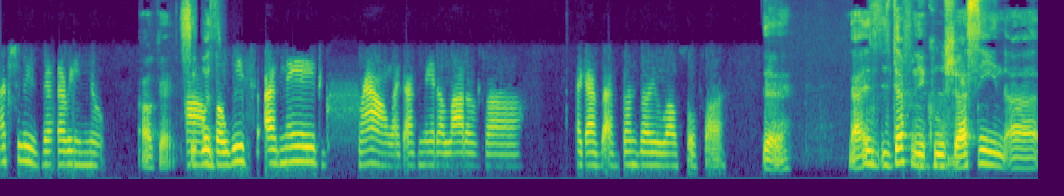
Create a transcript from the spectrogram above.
actually very new. Okay, so um, but we've I've made ground, like I've made a lot of, uh, like I've I've done very well so far. Yeah, now it's, it's definitely a cool show. I've seen uh,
